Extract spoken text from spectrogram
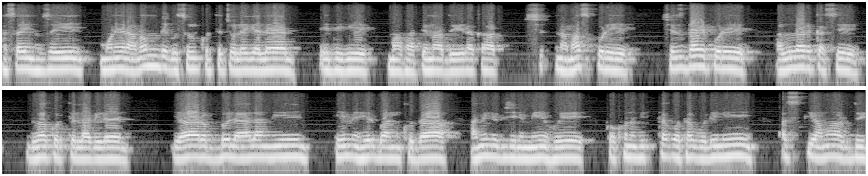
হাসাইন, হুসেইন মনের আনন্দে গোসল করতে চলে গেলেন। এদিকে মা ফাতেমা দুই রাকাত নামাজ পড়ে, সেজদায় পড়ে আল্লাহর কাছে দোয়া করতে লাগলেন, ইয়া রব্বুল আলামিন, হে মেহেরবান খুদা, আমি নবীজির মেয়ে হয়ে কখনো মিথ্যা কথা বলিনি। আজকে আমার দুই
